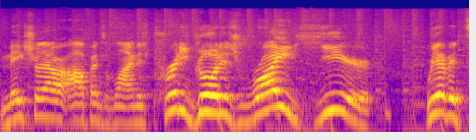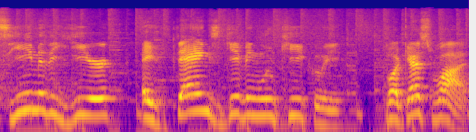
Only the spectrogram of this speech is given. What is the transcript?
make sure that our offensive line is pretty good is right here. We have a team of the year, a Thanksgiving Luke Kuechly. But guess what?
